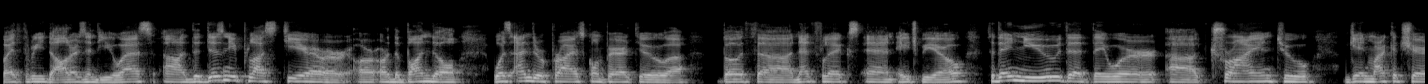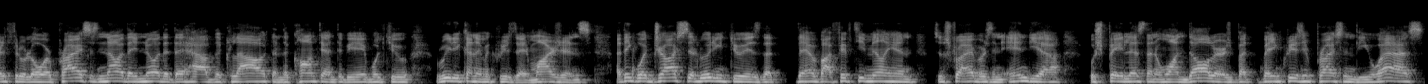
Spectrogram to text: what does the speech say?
by three dollars in the U.S. Uh, the Disney Plus tier or, or, or, the bundle was underpriced compared to uh, both uh, Netflix and HBO. So they knew that they were uh, trying to gain market share through lower prices. Now they know that they have the clout and the content to be able to really kind of increase their margins. I think what Josh is alluding to is that they have about 50 million subscribers in India, which pay less than $1, but by increasing price in the US,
